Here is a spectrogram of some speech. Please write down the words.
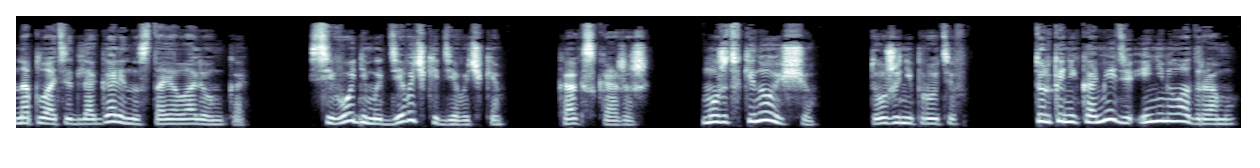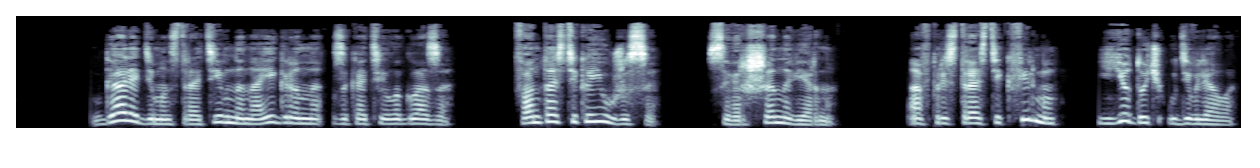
На платье для Галины стояла Аленка. Сегодня мы девочки-девочки. Как скажешь. Может, в кино еще? Тоже не против. Только не комедию и не мелодраму. Галя демонстративно, наигранно закатила глаза. Фантастика и ужасы. Совершенно верно. А в пристрастии к фильмам ее дочь удивляла.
